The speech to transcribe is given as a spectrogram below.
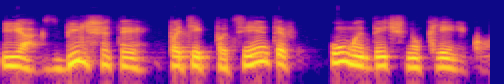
Як збільшити потік пацієнтів у медичну клініку?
